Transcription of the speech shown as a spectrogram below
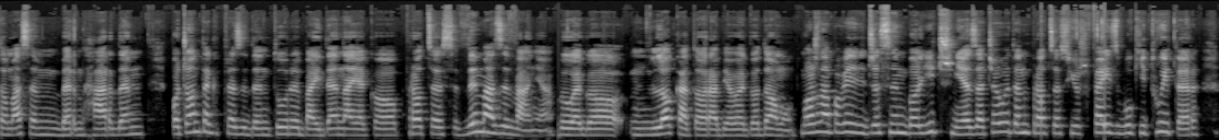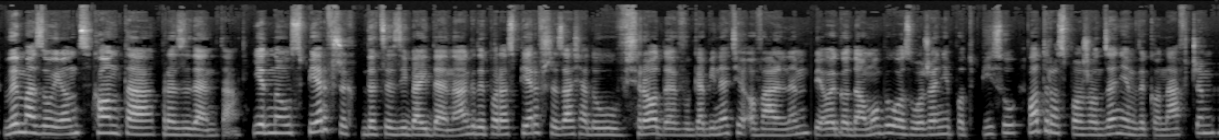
Thomasem Bernhardem początek prezydentury Bidena jako proces wymazywania byłego mm, lokatora Białego Domu. Można powiedzieć, że symbolicznie zaczęły ten proces już Facebook i Twitter, wymazując konta prezydenta. Jedną z pierwszych decyzji Bidena, gdy po raz pierwszy zasiadł w środę w gabinecie owalnym Białego Domu, było złożenie podpisu pod rozporządzeniem wykonawczym,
